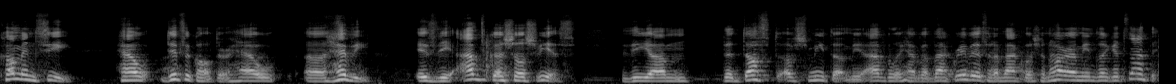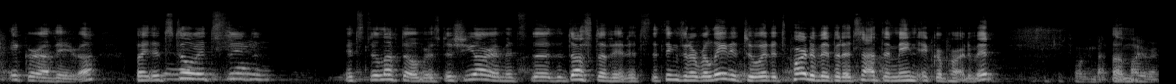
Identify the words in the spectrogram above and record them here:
Come and see how difficult or how uh, heavy is the avka shal the um, the dust of Shemitah. Mean, Avgali have avak ribis and avak lashon means like it's not the ikar avera, but it's still it's the, it's the leftovers, the shiarim, it's the, the dust of it, it's the things that are related to it. It's part of it, but it's not the main ikar part of it. talking about um,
